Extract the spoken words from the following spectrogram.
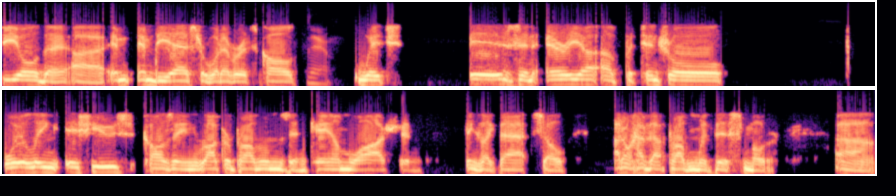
deal, the uh, M- MDS or whatever it's called, yeah. which is an area of potential oiling issues causing rocker problems and cam wash and things like that. So I don't have that problem with this motor. Uh,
